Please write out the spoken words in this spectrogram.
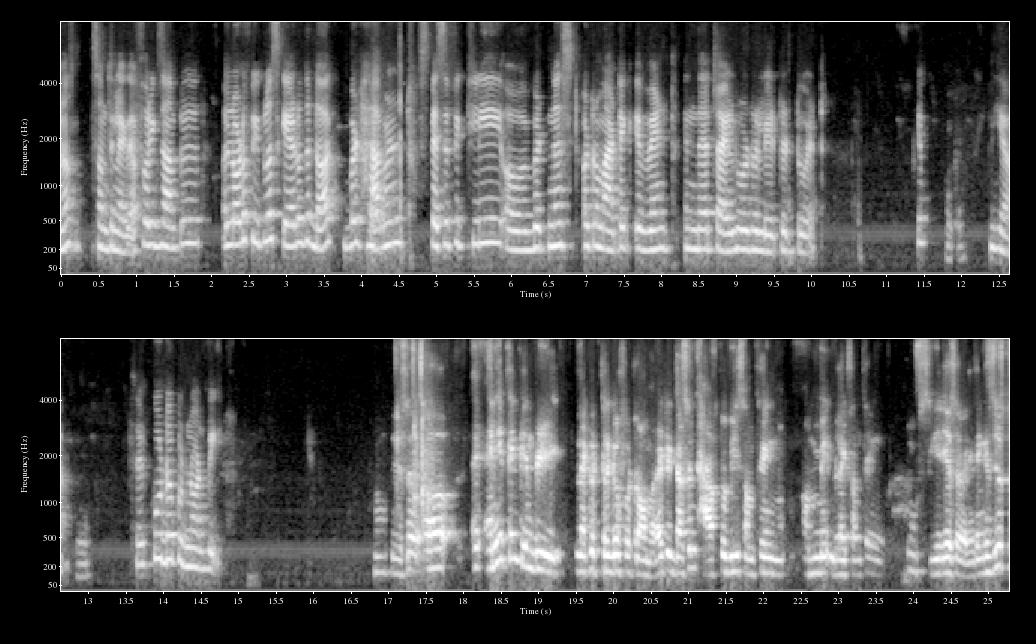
you know something like that. For example, a lot of people are scared of the dark but haven't specifically uh, witnessed a traumatic event in their childhood related to it. If Okay. Yeah. Yeah. So it could or could not be. Okay. So uh, anything can be like a trigger for trauma, right? It doesn't have to be something like something too serious or anything. It just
